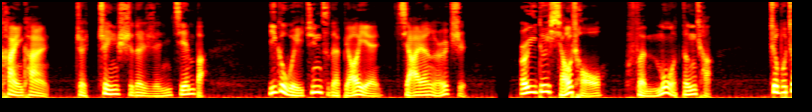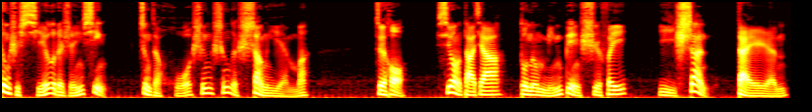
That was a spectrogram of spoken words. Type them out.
看一看这真实的人间吧。一个伪君子的表演戛然而止，而一堆小丑粉墨登场，这不正是邪恶的人性正在活生生的上演吗？最后。希望大家都能明辨是非，以善待人。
